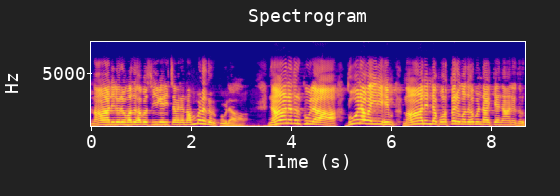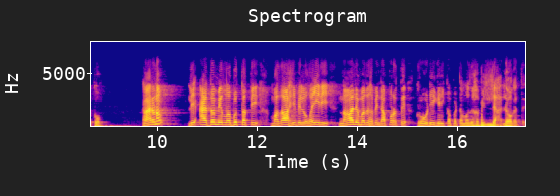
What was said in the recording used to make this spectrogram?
നാലിലൊരു മധുഹബ് സ്വീകരിച്ചവരെ നമ്മൾ എതിർക്കൂല. ഞാൻ എതിർക്കൂല. ദൂനവൈരിഹിം നാലിന്റെ പുറത്തൊരു മധുഹബ് ഉണ്ടാക്കിയ ഞാൻ എതിർക്കും. കാരണം മദാഹിബിൽ ഗൈരി നാല് മദ്ഹബിന്റെ അപ്പുറത്ത് ക്രോഡീകരിക്കപ്പെട്ട മധുഹബില്ല ലോകത്ത്.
